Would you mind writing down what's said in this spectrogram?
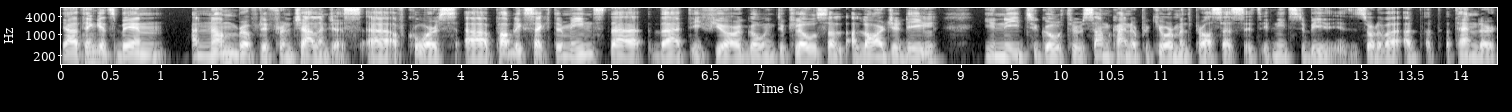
Yeah, I think it's been a number of different challenges. Uh, of course, uh, public sector means that that if you are going to close a, a, larger deal, you need to go through some kind of procurement process. It, it needs to be sort of a, a, a tender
